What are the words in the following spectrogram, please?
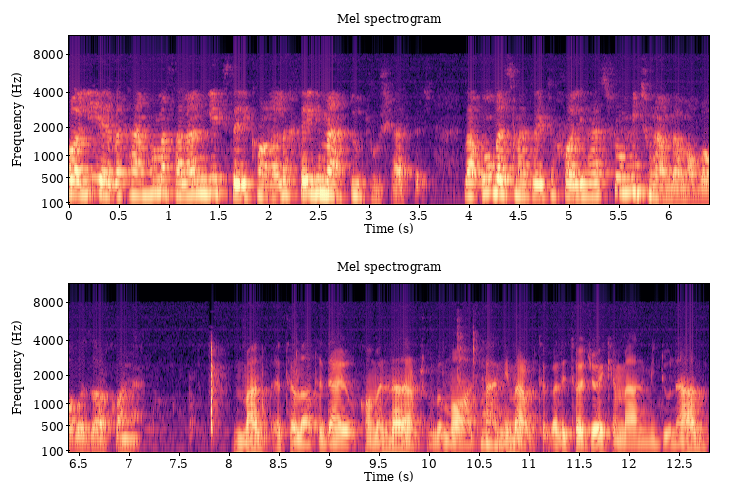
خالیه و تنها مثلا یک سری کانال خیلی محدود روش هستش. و اون قسمت هایی که خالی هست رو می‌تونم به ما واگذار کنم من اطلاعات دقیق و کامل ندارم چون به مواد فنی مربوطه. ولی تا جایی که من می‌دونم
